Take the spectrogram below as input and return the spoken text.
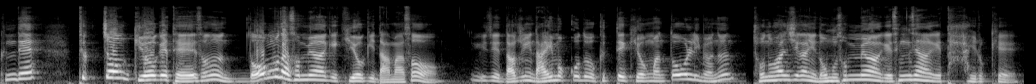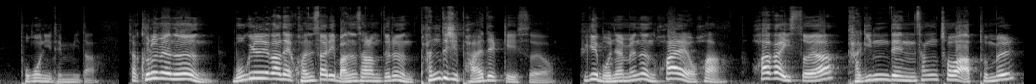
근데 특정 기억에 대해서는 너무나 선명하게 기억이 남아서 이제 나중에 나이 먹고도 그때 기억만 떠올리면은 전후 한 시간이 너무 선명하게 생생하게 다 이렇게 복원이 됩니다. 자, 그러면은 목일간에 관살이 많은 사람들은 반드시 봐야 될 게 있어요. 그게 뭐냐면은 화예요, 화. 화가 있어야 각인된 상처와 아픔을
